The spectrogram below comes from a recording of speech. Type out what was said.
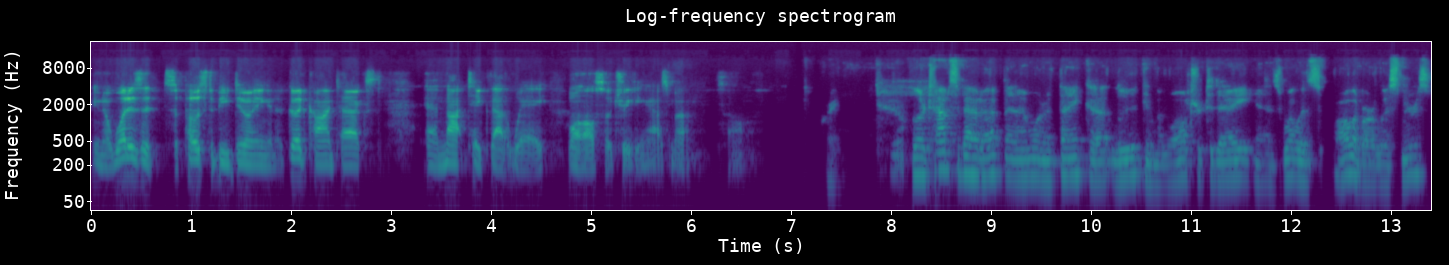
you know what is it supposed to be doing in a good context and not take that away while also treating asthma well, our time's about up, and I want to thank uh, Luke and Walter today, as well as all of our listeners.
